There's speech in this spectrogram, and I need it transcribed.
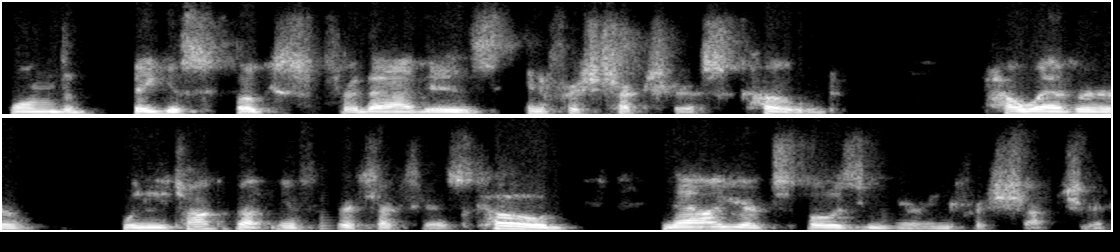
one of the biggest focus for that is infrastructure as code. However, when you talk about infrastructure as code, now you're exposing your infrastructure.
